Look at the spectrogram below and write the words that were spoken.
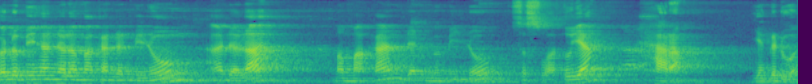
berlebihan dalam makan dan minum adalah memakan dan meminum sesuatu yang haram. Yang kedua,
